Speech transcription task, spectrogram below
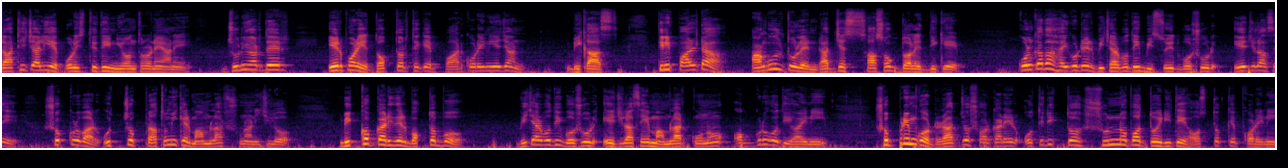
লাঠি চালিয়ে পরিস্থিতি নিয়ন্ত্রণে আনে। জুনিয়রদের এরপরে দপ্তর থেকে বার করে নিয়ে যান বিকাশ। তিনি পাল্টা আঙুল তোলেন রাজ্যের শাসক দলের দিকে। কলকাতা হাইকোর্টের বিচারপতি বিশ্বজিৎ বসুর এজলাসে শুক্রবার উচ্চ প্রাথমিকের মামলার শুনানি ছিল। বিক্ষোভকারীদের বক্তব্য, বিচারপতি বসুর এজলাসে মামলার কোনো অগ্রগতি হয়নি। সুপ্রিম কোর্ট রাজ্য সরকারের অতিরিক্ত শূন্যপদ তৈরিতে হস্তক্ষেপ করেনি।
